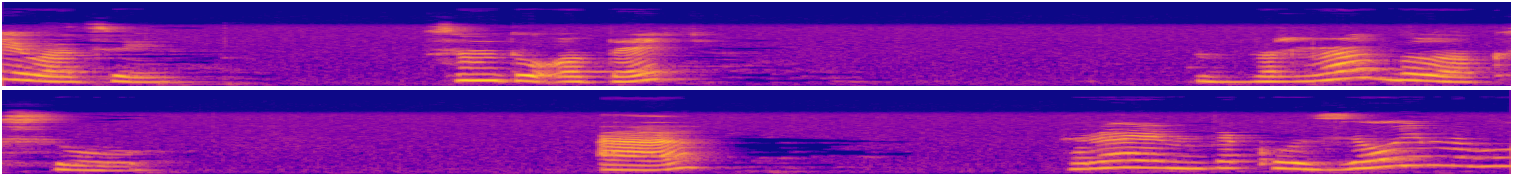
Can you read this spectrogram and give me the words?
vyhrievacie. Som tu opäť v Robloxu a hrajem takú zaujímavú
